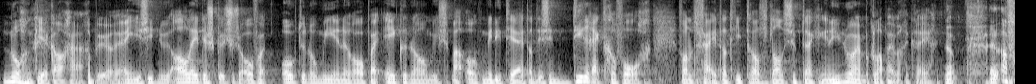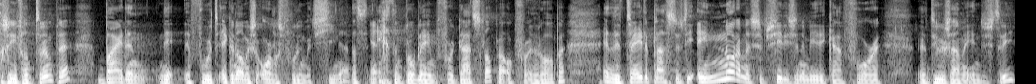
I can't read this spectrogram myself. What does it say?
nog een keer kan gaan gebeuren. En je ziet nu allerlei discussies over autonomie in Europa, economisch, maar ook militair. Dat is een direct gevolg van het feit dat die transatlantische betrekkingen een enorme klap hebben gekregen. Ja. En afgezien van Trump, hè, Biden voert economische oorlogsvoering met China. Dat is echt een probleem voor Duitsland, maar ook voor Europa. En in de tweede plaats dus die enorme subsidies in Amerika voor uh, duurzame industrie.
